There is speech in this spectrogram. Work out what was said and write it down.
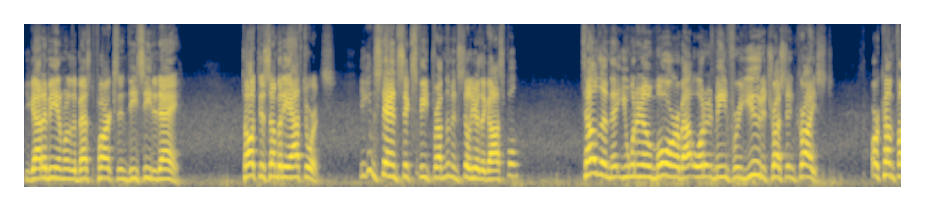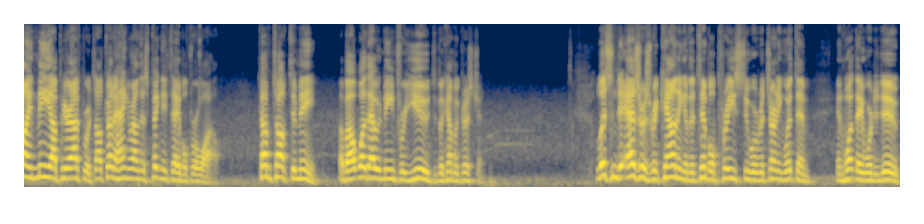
you got to be in one of the best parks in DC today. Talk to somebody afterwards. You can stand six feet from them and still hear the gospel. Tell them that you want to know more about what it would mean for you to trust in Christ. Or come find me up here afterwards. I'll try to hang around this picnic table for a while. Come talk to me about what that would mean for you to become a Christian. Listen to Ezra's recounting of the temple priests who were returning with him and what they were to do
